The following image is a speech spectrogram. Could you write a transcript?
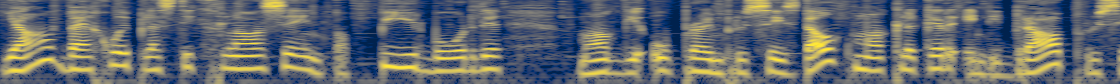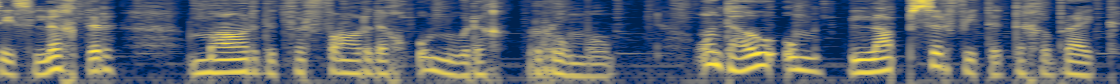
Ja, weggooi plastiekglase en papierborde maak die opruimproses dalk makliker en die draaproses ligter, maar dit vervaardig onnodig rommel. Onthou om lapservette te gebruik.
